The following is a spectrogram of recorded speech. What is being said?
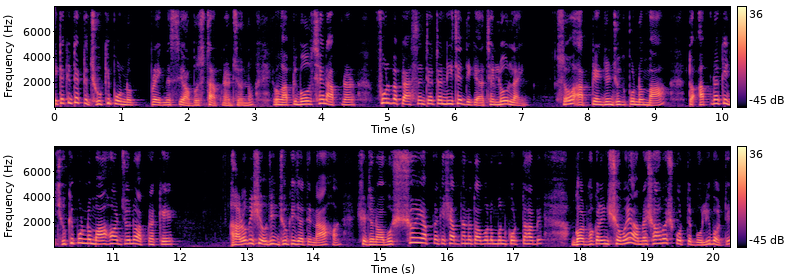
এটা কিন্তু একটা ঝুঁকিপূর্ণ প্রেগনেন্সি অবস্থা আপনার জন্য এবং আপনি বলছেন আপনার ফুল বা প্লাসেন্টাটা নিচের দিকে আছে লো লাইন সো আপনি একজন ঝুঁকিপূর্ণ মা, তো আপনাকে ঝুঁকিপূর্ণ মা হওয়ার জন্য আপনাকে আরও বেশি অধিক ঝুঁকি যাতে না হন, সেজন্য অবশ্যই আপনাকে সাবধানতা অবলম্বন করতে হবে। গর্ভকালীন সময়ে আমরা সহবাস করতে বলি বটে,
